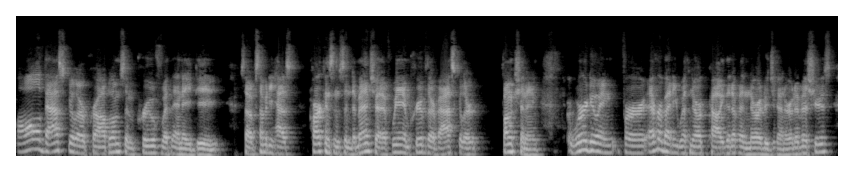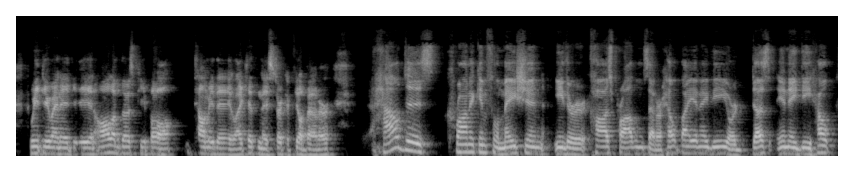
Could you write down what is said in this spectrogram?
all vascular problems improve with NAD. So if somebody has Parkinson's and dementia, if we improve their vascular functioning, we're doing for everybody with neurocognitive and neurodegenerative issues, we do NAD, and all of those people tell me they like it and they start to feel better. How does chronic inflammation either cause problems that are helped by NAD, or does NAD help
